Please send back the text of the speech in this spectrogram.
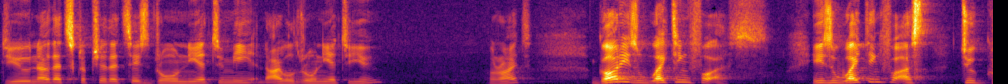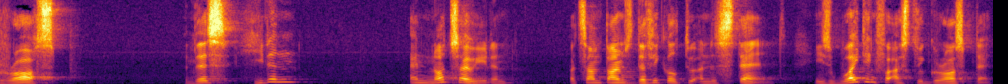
Do you know that scripture that says, Draw near to me and I will draw near to you? All right? God is waiting for us. He's waiting for us to grasp this hidden and not so hidden, but sometimes difficult to understand. He's waiting for us to grasp that.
